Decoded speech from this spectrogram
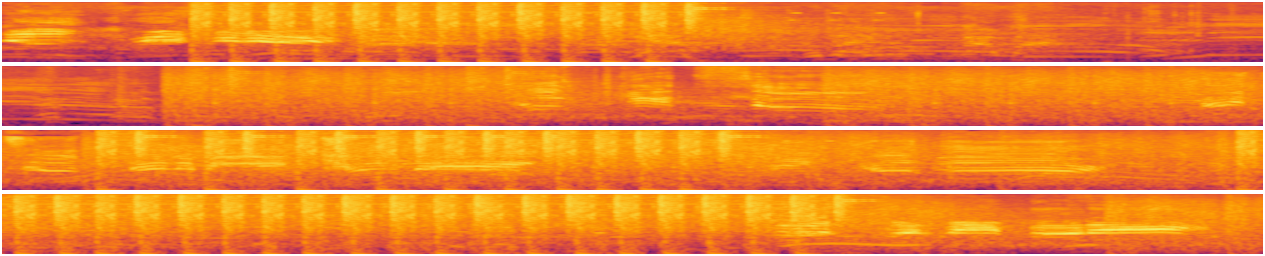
no prisoners! Don't get stung! Heads up, enemy incoming! Take cover! With me, buddy!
